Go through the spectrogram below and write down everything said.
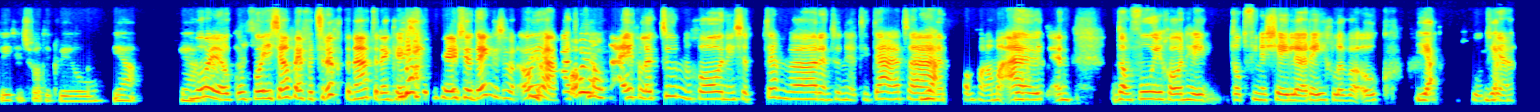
Dit is wat ik wil, ja. ja. Mooi ook om voor jezelf even terug te na te denken. Ja. Je zo denken zo van, oh Ja. ja, maar het Oh ja. eigenlijk toen gewoon in september en toen net die data en het kwam gewoon allemaal uit. En dan voel je gewoon, hey, dat financiële regelen we ook. Ja. Goed, Ja.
